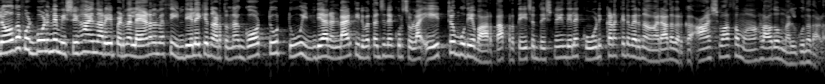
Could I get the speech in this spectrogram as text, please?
ലോക ഫുട്ബോളിന്റെ മിഷിഹ എന്നറിയപ്പെടുന്ന ലയണൽ മെസ്സി ഇന്ത്യയിലേക്ക് നടത്തുന്ന ഗോഡ് ടു ടു ഇന്ത്യ രണ്ടായിരത്തി ഇരുപത്തഞ്ചിനെ കുറിച്ചുള്ള ഏറ്റവും പുതിയ വാർത്ത പ്രത്യേകിച്ചും ദക്ഷിണേന്ത്യയിലെ കോടിക്കണക്കിന് വരുന്ന ആരാധകർക്ക് ആശ്വാസവും ആഹ്ലാദവും നൽകുന്നതാണ്.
